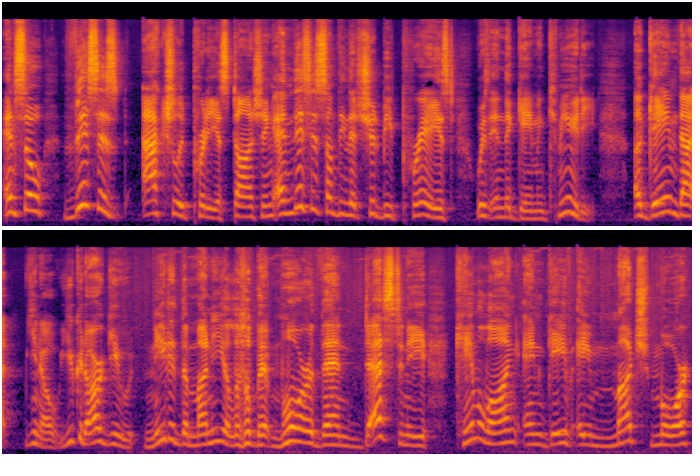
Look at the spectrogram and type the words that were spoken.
And so this is actually pretty astonishing, and this is something that should be praised within the gaming community a game that, you know, you could argue needed the money a little bit more than Destiny came along and gave a much more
